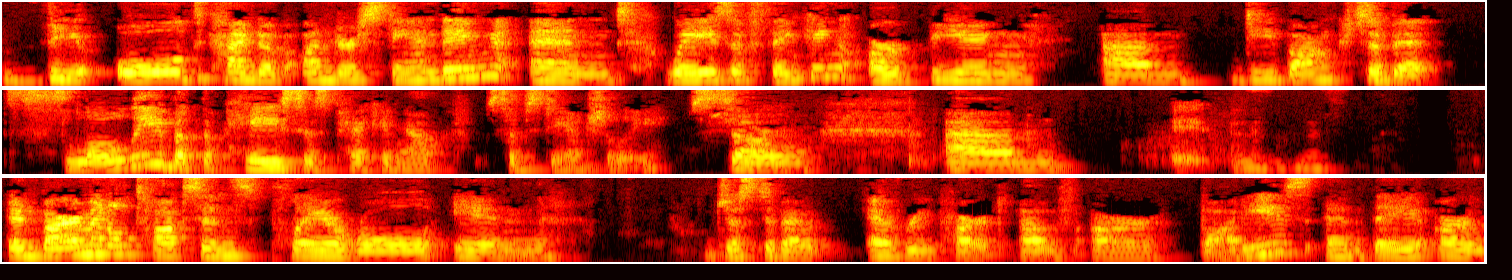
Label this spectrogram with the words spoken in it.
the old kind of understanding and ways of thinking are being um, debunked a bit slowly, but the pace is picking up substantially. So, um, environmental toxins play a role in just about every part of our bodies and they are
